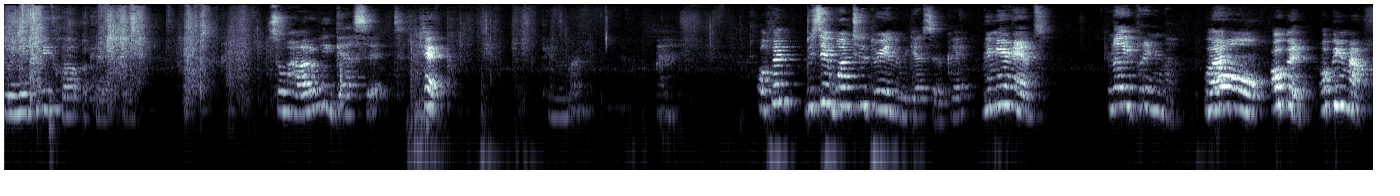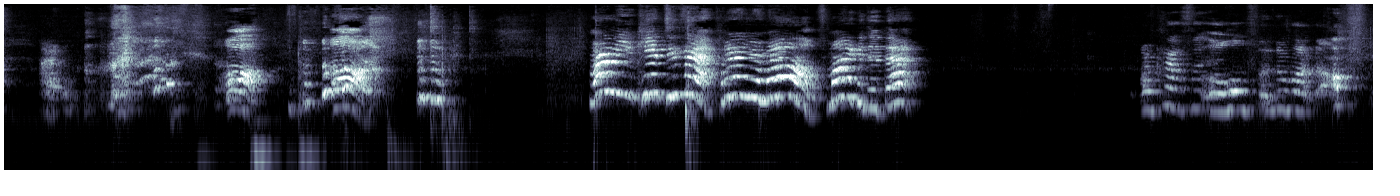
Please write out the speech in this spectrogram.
We need to be close? Okay, okay. So how do we guess it? Okay, Okay, never mind. open. We say one, two, three, and then we guess it. Okay. Give me your hands. No, you put it in your mouth. No. Open. Open your mouth. I Oh. Oh. Marly, you can't do that. Put it in your mouth. Monica did that. I can't fit a whole thing in my mouth.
